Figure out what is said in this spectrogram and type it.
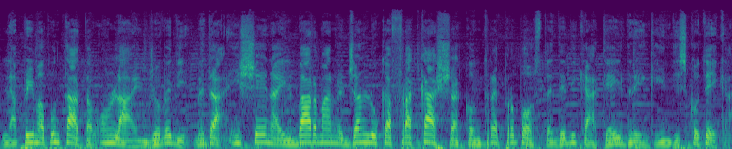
La prima puntata online giovedì vedrà in scena il barman Gianluca Fraccascia con tre proposte dedicate ai drink in discoteca,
